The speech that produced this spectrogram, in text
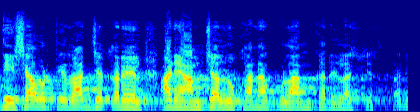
देशावरती राज्य करेल आणि आमच्या लोकांना गुलाम करेल अशी असणारी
